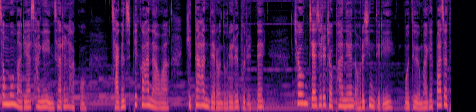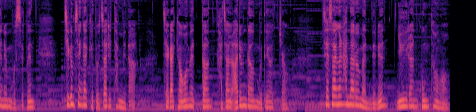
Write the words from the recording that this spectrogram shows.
성모 마리아 상에 인사를 하고 작은 스피커 하나와 기타 한 대로 노래를 부를 때 처음 재즈를 접하는 어르신들이 모두 음악에 빠져드는 모습은 지금 생각해도 짜릿합니다. 제가 경험했던 가장 아름다운 무대였죠. 세상을 하나로 만드는 유일한 공통어.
